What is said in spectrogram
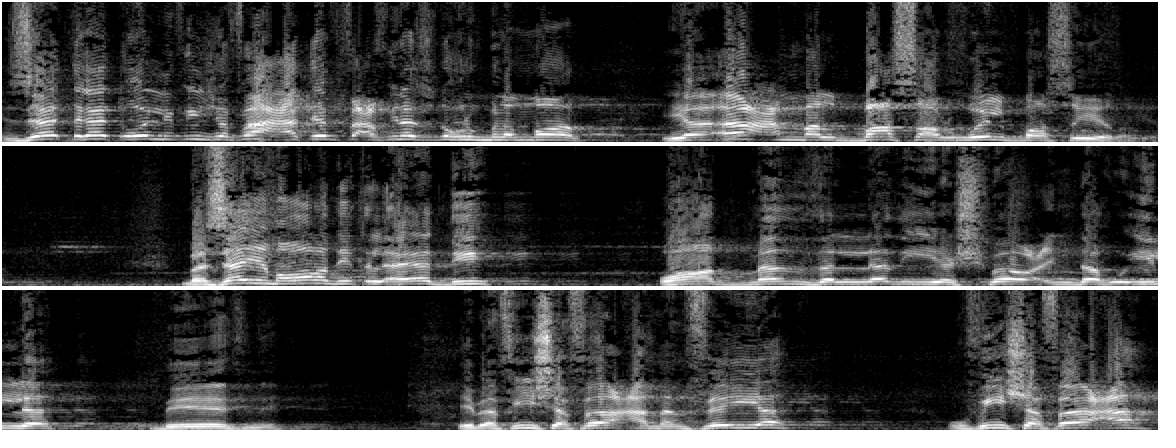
إزاي انت جاي تقول لي في شفاعة هتنفع وفي ناس هتخرج من النار؟ يا أعمى البصر والبصيرة. بس زي ما وردت الآيات دي ورد من ذا الذي يشفع عنده إلا بإذنه. يبقى في شفاعة منفية وفي شفاعة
